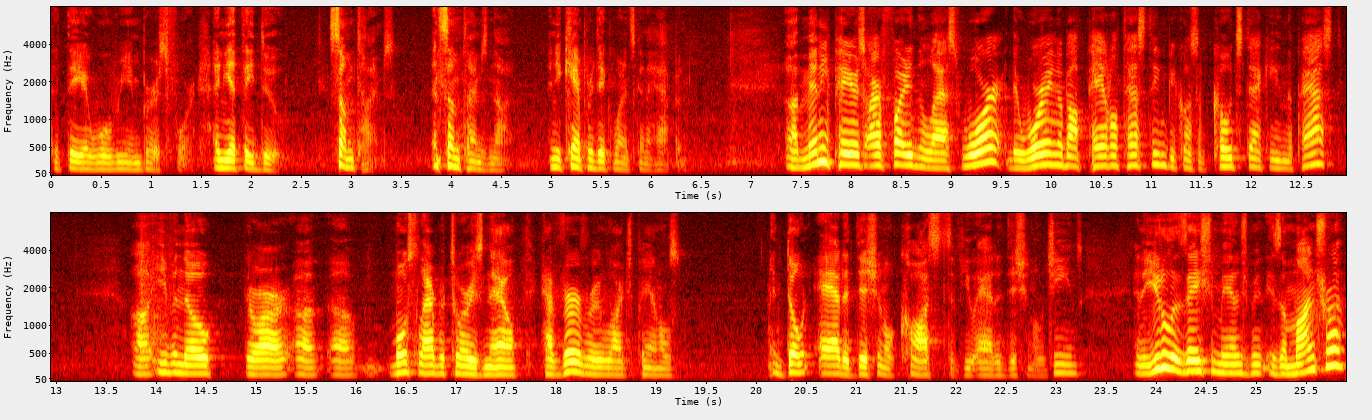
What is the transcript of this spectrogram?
that they will reimburse for. And yet they do, sometimes, and sometimes not. And you can't predict when it's going to happen. Uh, many payers are fighting the last war. They're worrying about panel testing because of code stacking in the past, uh, even though there are, uh, uh, most laboratories now have very, very large panels and don't add additional costs if you add additional genes. And the utilization management is a mantra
